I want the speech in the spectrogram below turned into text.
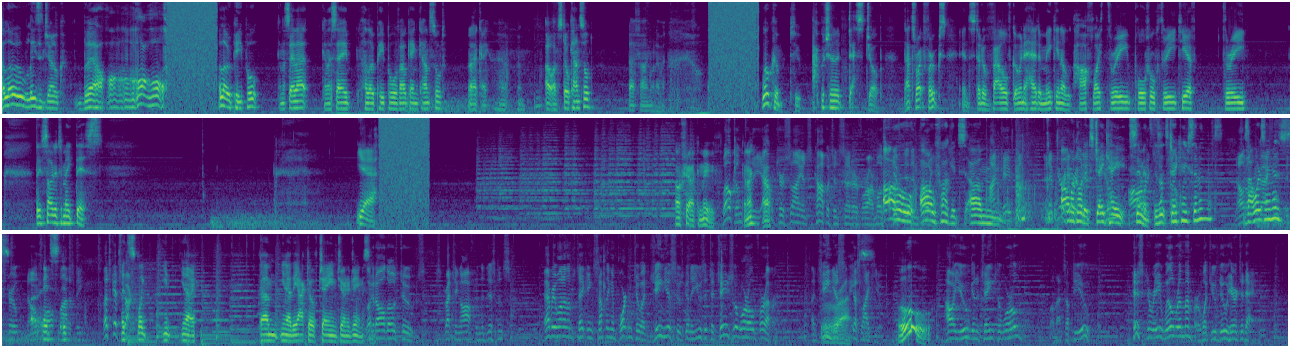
Hello, Lisa joke. Hello, people. Can I say that? Can I say hello, people, without getting cancelled? Okay. Uh, um, oh, I'm still cancelled? No, fine, whatever. Welcome to Aperture Desk Job. That's right, folks. Instead of Valve going ahead and making a Half-Life 3, Portal 3, TF3, they decided to make this. Yeah. Oh shit, I can move. Welcome Can to I? the Oh. Aperture Science Competence Center for our most Oh, oh fuck, it's I'm um Cave Johnson. And if you're Oh my god, it's J.K. Simmons. Is it. J.K. Simmons? No, Is that what his name is? It's true. No Uh, it's- it- Let's get started. It's like you, you know um, you know, the actor of Jane Jonah James. Look at all those tubes stretching off in the distance. Every one of them's taking something important to a genius who's going to use it to change the world forever. A genius Right. just like you. Ooh. How are you going to change the world? Well, that's up to you. History will remember what you do here today.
